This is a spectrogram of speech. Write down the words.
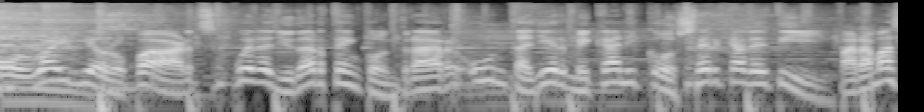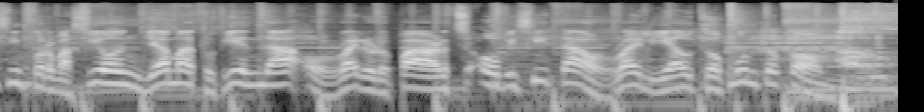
O'Reilly Auto Parts puede ayudarte a encontrar un taller mecánico cerca de ti. Para más información, llama a tu tienda O'Reilly Auto Parts o visita oreillyauto.com. oh,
